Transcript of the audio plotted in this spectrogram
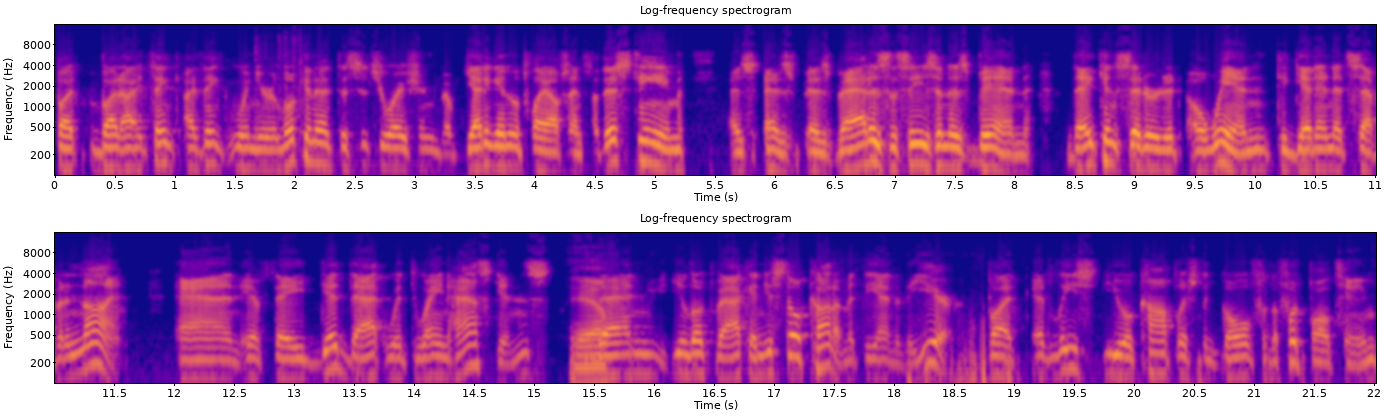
but but I think I think when you're looking at the situation of getting into the playoffs, and for this team, as as as bad as the season has been, they considered it a win to get in at seven and nine. And if they did that with Dwayne Haskins, yeah. then you look back and you still cut him at the end of the year. But at least you accomplished the goal for the football team,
